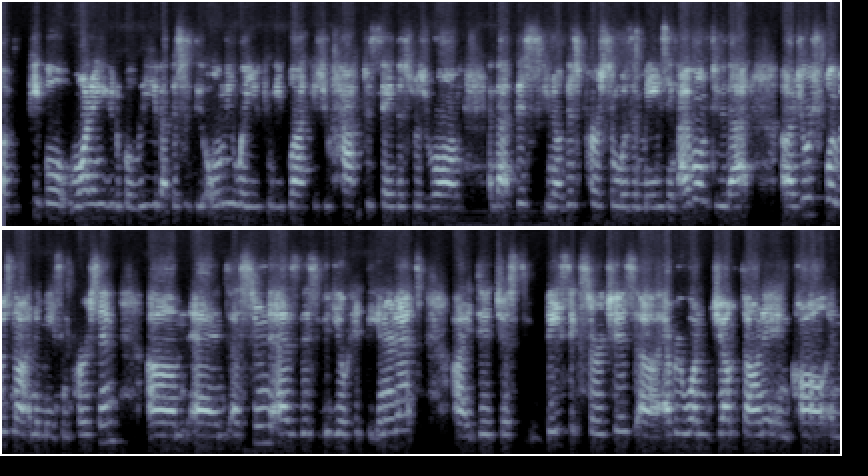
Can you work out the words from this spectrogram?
of people wanting you to believe that this is the only way you can be Black is you have to say this was wrong, and that this, you know, this person was amazing. I won't do that. Uh, George Floyd was not an amazing person. Um, and as soon as this video hit the internet, I did just basic searches. Uh, everyone jumped on it and called and,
